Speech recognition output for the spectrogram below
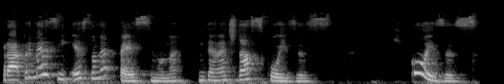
Pra, primeiro assim, esse nome é péssimo, né? Internet das coisas coisas.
